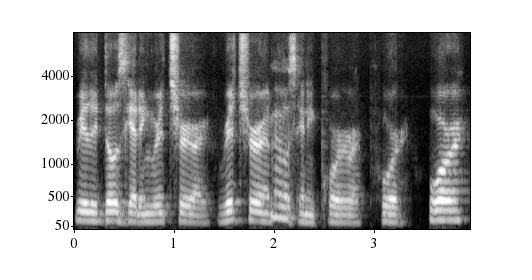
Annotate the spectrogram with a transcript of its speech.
Really, those getting richer are richer and those mm. getting poorer are poor. Or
